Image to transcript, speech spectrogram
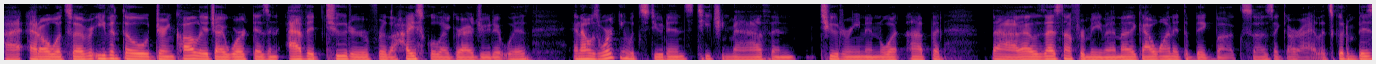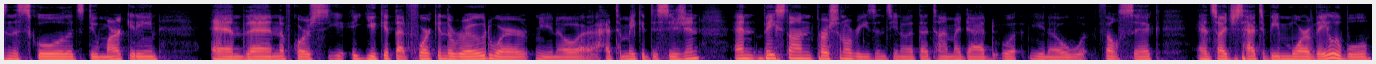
uh, at all whatsoever. Even though during college i worked as an avid tutor for the high school i graduated with. And i was working with students teaching math and tutoring and whatnot. But nah, that was that's not for me man. Like i wanted the big bucks. So i was like all right let's go to business school. Let's do marketing and then of course you, you, get that fork in the road where you know i had to make a decision. And based on personal reasons you know at that time my dad you know fell sick. And so i just had to be more available.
